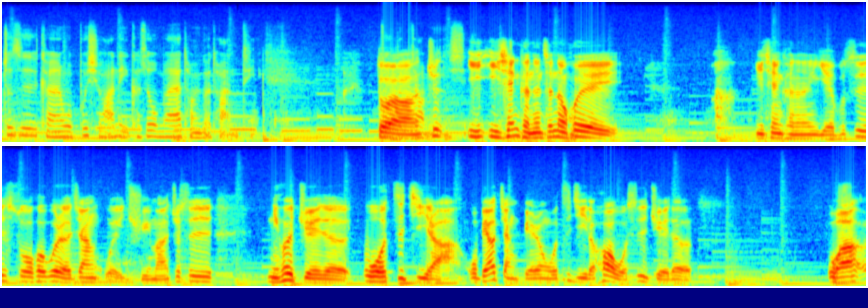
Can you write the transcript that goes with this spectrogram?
就是可能我不喜欢你，可是我们在同一个团体。对啊，就以以前可能真的会，以前可能也不是说会为了这样委屈嘛，就是你会觉得我自己啦，我不要讲别人，我自己的话，我是觉得我。要。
